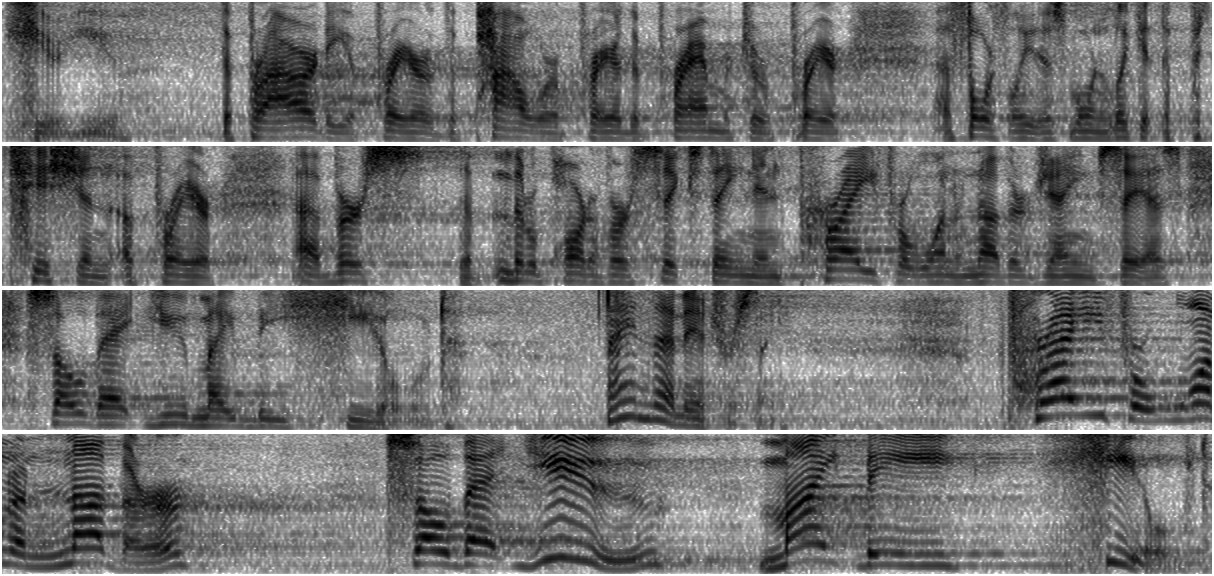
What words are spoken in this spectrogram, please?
hear you. The priority of prayer, the power of prayer, the parameter of prayer. Uh, fourthly, this morning, look at the petition of prayer. Uh, verse, the middle part of verse 16, and pray for one another, James says, so that you may be healed. Ain't that interesting? Pray for one another so that you might be healed.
